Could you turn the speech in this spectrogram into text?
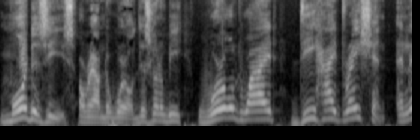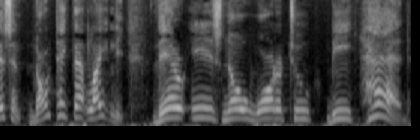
more disease around the world. There's going to be worldwide dehydration. And listen, don't take that lightly. There is no water to be had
